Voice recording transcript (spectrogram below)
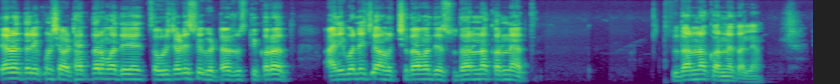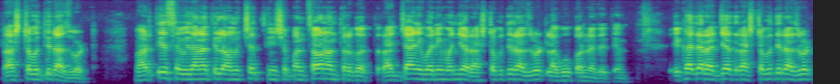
त्यानंतर एकोणीसशे अठ्याहत्तरमध्ये चौवेचाळीसवी घटनादुरुस्ती करत आणीबाणीच्या अनुच्छेदामध्ये सुधारणा करण्यात सुधारणा करण्यात आल्या. राष्ट्रपती राजवट. भारतीय संविधानातील अनुच्छेद तीनशे पंचावन्न अंतर्गत राज्य आणीबाणी म्हणजे राष्ट्रपती राजवट लागू करण्यात येते. एखाद्या राज्यात राष्ट्रपती राजवट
